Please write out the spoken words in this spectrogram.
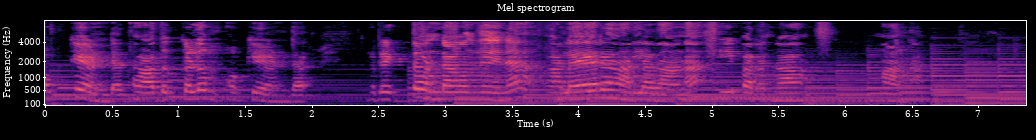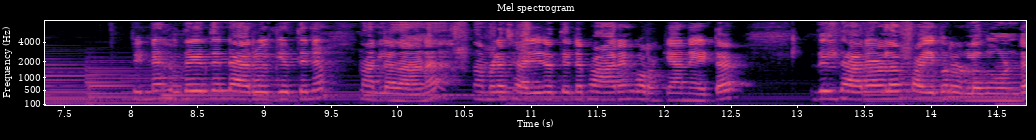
ഒക്കെ ഉണ്ട് ധാതുക്കളും ഒക്കെ ഉണ്ട്. രക്തം ഉണ്ടാവുന്നതിന് വളരെ നല്ലതാണ് ഈ പറങ്ങ മാങ്ങ. പിന്നെ ഹൃദയത്തിന്റെ ആരോഗ്യത്തിനും നല്ലതാണ്. നമ്മുടെ ശരീരത്തിന്റെ ഭാരം കുറയ്ക്കാനായിട്ട് ഇതിൽ ധാരാളം ഫൈബർ ഉള്ളതുകൊണ്ട്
